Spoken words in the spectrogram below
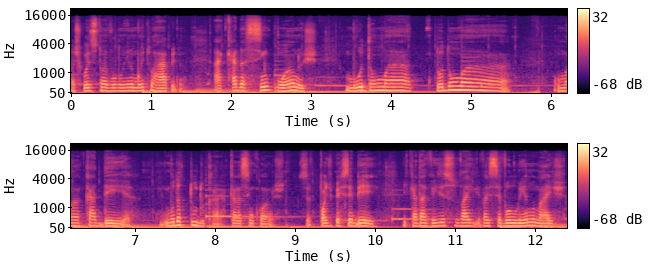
As coisas estão evoluindo muito rápido. A cada 5 anos muda uma toda uma uma cadeia. Muda tudo, cara, a cada 5 anos. Você pode perceber aí. E cada vez isso vai, vai se evoluindo mais.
